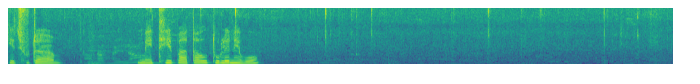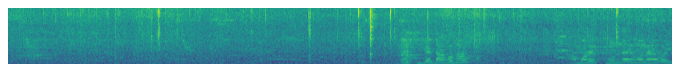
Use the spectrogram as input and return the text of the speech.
কিছুটা মেথি পাতাও তুলে নেব। আমার ফোনটাই মনে হয়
